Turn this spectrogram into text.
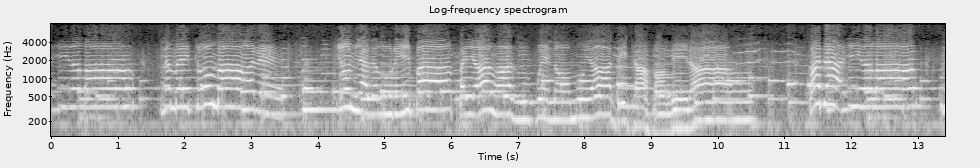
ဤကလာနမိတ်ထုံးပါတဲ့ကျွမ်းမြတ်သမှုရိပါဘုရားငါစုပွင့်တော်မူရာဒိဋ္ဌမှန်ပေတာဗဒ္ဒဤကလာန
